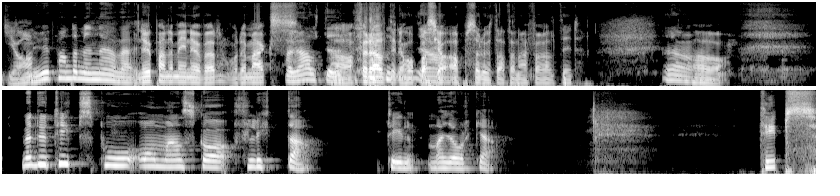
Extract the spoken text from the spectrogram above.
Ja. Nu är pandemin över. Nu är pandemin över och det märks. För alltid. Ja, för alltid. Det hoppas ja. jag absolut att den är för alltid. Ja. ja. Men du, tips på om man ska flytta till Mallorca? Tips?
